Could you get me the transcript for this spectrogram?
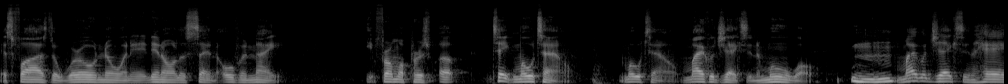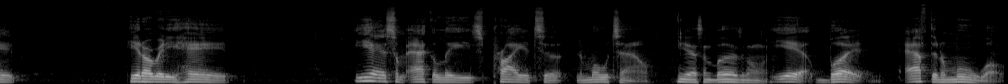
as far as the world knowing it. And then all of a sudden overnight from a pers- uh, take motown motown michael jackson the moonwalk. Michael jackson had he had already had he had some accolades prior to the motown. He had some buzz going. yeah, but after the moonwalk,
